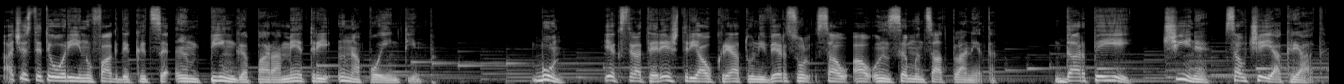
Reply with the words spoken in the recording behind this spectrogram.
aceste teorii nu fac decât să împingă parametrii înapoi în timp. Bun, extraterestrii au creat universul sau au însămânțat planeta. Dar pe ei, cine sau ce i-a creat?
